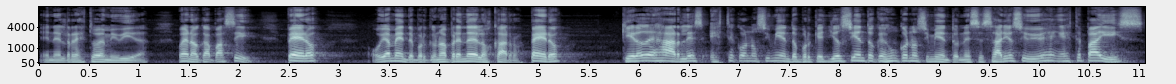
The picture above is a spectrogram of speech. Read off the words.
en el resto de mi vida. Bueno, capaz sí, pero obviamente porque uno aprende de los carros, pero quiero dejarles este conocimiento porque yo siento que es un conocimiento necesario si vives en este país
